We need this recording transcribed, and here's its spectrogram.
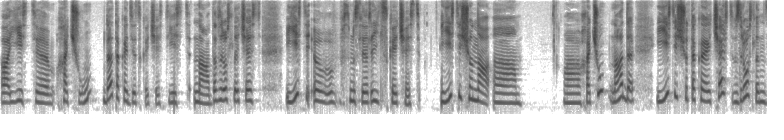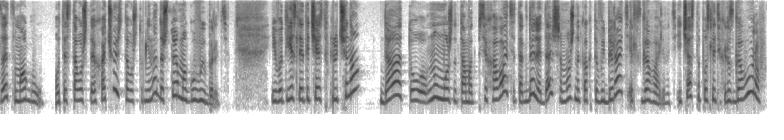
а, есть э, хочу, да, такая детская часть, есть надо, взрослая часть, и есть, э, в смысле, родительская часть. Есть еще на а, хочу, надо. И есть еще такая часть взрослая, называется могу. Вот из того, что я хочу, из того, что мне надо, что я могу выбрать. И вот если эта часть включена, да, то ну, можно там отпсиховать и так далее. Дальше можно как-то выбирать и разговаривать. И часто после этих разговоров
